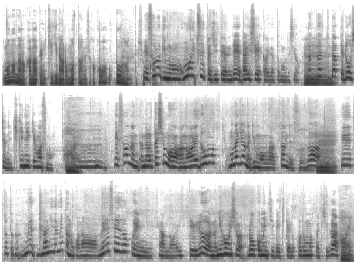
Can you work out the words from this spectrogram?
ものなのかなというふうに聞きながら思ったんですがここはどうなんでしょうその疑問を思いついた時点で大正解だと思うんですよ。だだうんだってろう者に聞きに行けますもん。はいでそうなんあの私もあのあれどうも同じような疑問があったんですが、うん。えー、ととめ何で見たのかな？明星学園にあの行っているあの日本手話ローコミュニティで生きている子どもたちが、やっはい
